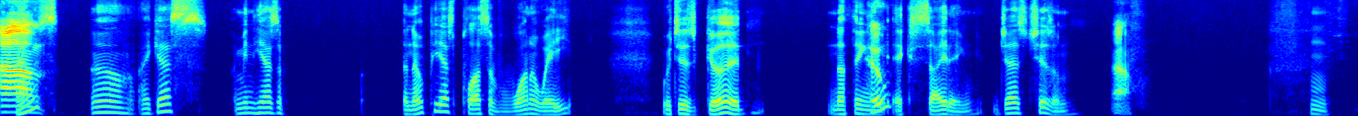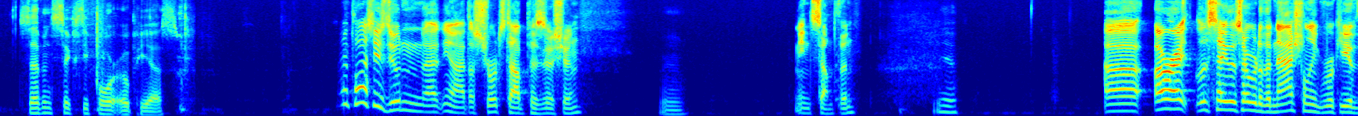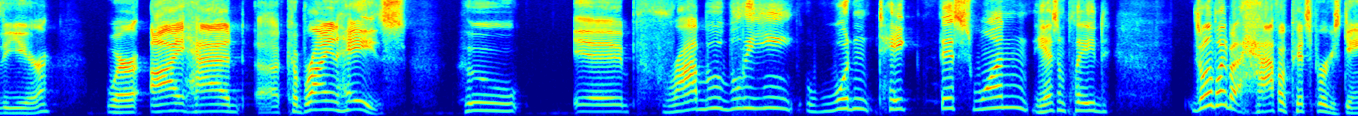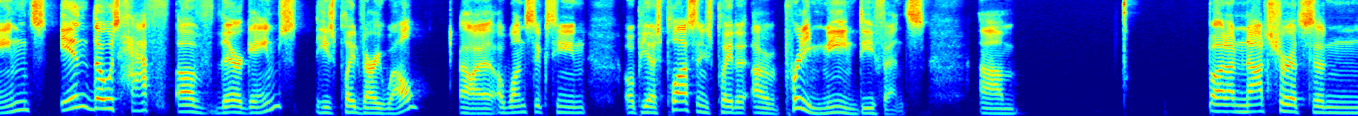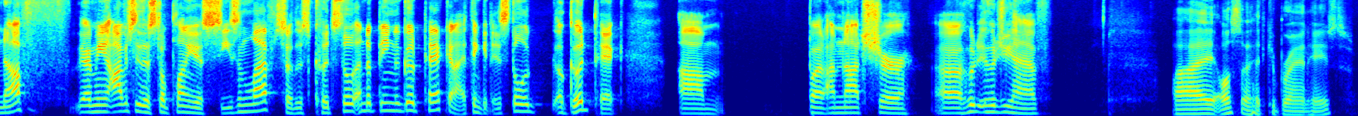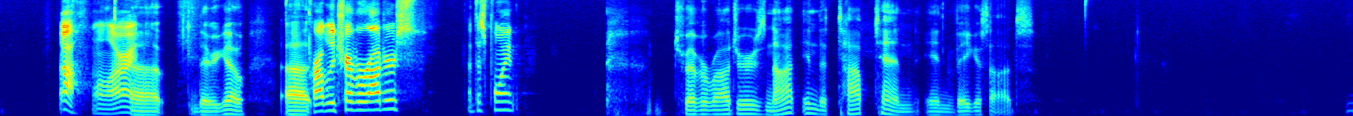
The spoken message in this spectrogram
Um, How's- oh, I guess. I mean, he has a an OPS plus of 108, which is good. Nothing Who? exciting. Jazz Chisholm. Oh. Hmm. 764 OPS. and plus he's doing uh, you know at the shortstop position Mm, means something. Yeah. Uh, all right, let's take this over to the National League Rookie of the Year, where I had uh, Ke'Bryan Hayes, who uh, probably wouldn't take this one. He hasn't played. He's only played about half of Pittsburgh's games. In those half of their games, he's played very well. Uh, a 116 OPS plus, and he's played a, a pretty mean defense. Um, but I'm not sure it's enough. I mean, obviously, there's still plenty of season left, so this could still end up being a good pick, and I think it is still a, a good pick. Um, but I'm not sure. Uh, who who'd you have? I also had Ke'Bryan Hayes. Oh, well, all right. Uh, there you go. Uh, Probably Trevor Rogers at this point. Trevor Rogers not in the top 10 in Vegas odds,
